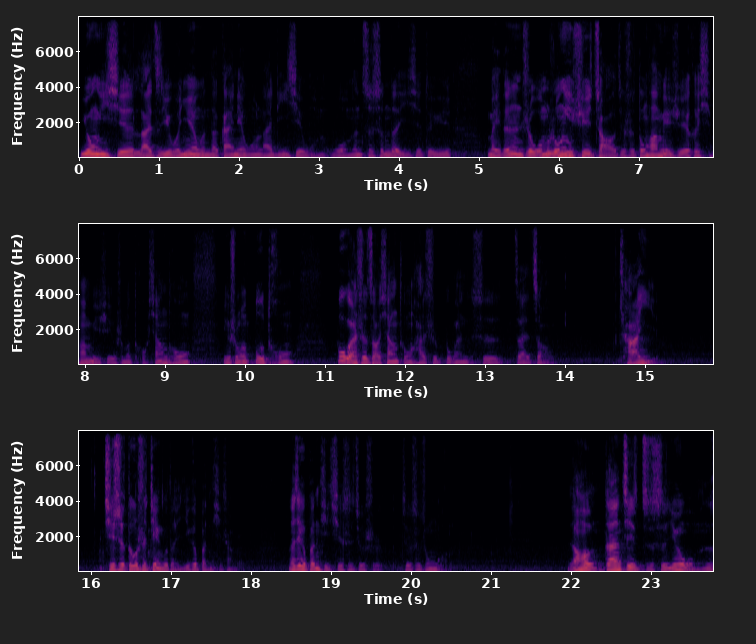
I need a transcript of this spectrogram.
用一些来自于文言文的概念，我们来理解我们我们自身的一些对于美的认知。我们容易去找就是东方美学和西方美学有什么同相同，有什么不同。不管是找相同，还是不管是在找差异，其实都是建构在一个本体上面。那这个本体其实就是就是中国了。然后，当然这只是因为我们。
